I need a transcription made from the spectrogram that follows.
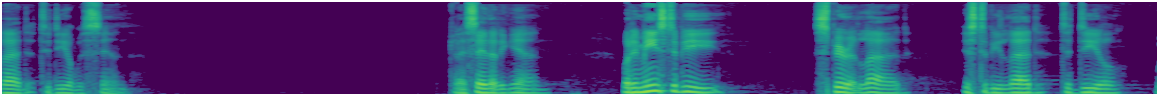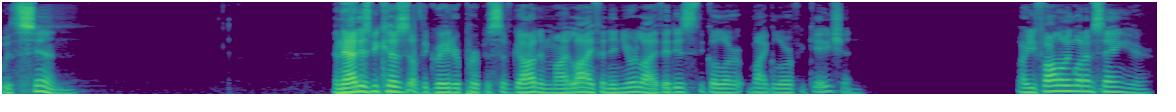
led to deal with sin. Can I say that again? What it means to be spirit led is to be led to deal with sin. And that is because of the greater purpose of God in my life and in your life. It is glor- my glorification. Are you following what I'm saying here?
